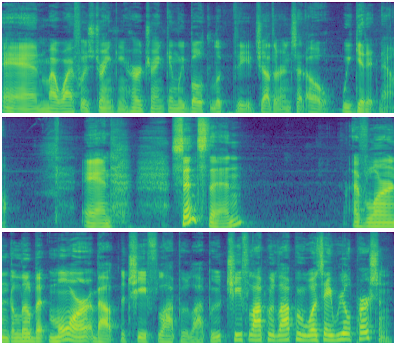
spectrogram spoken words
And my wife was drinking her drink, and we both looked at each other and said, "Oh, we get it now." And since then, I've learned a little bit more about the Chief Lapu Lapu. Chief Lapu Lapu was a real person.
